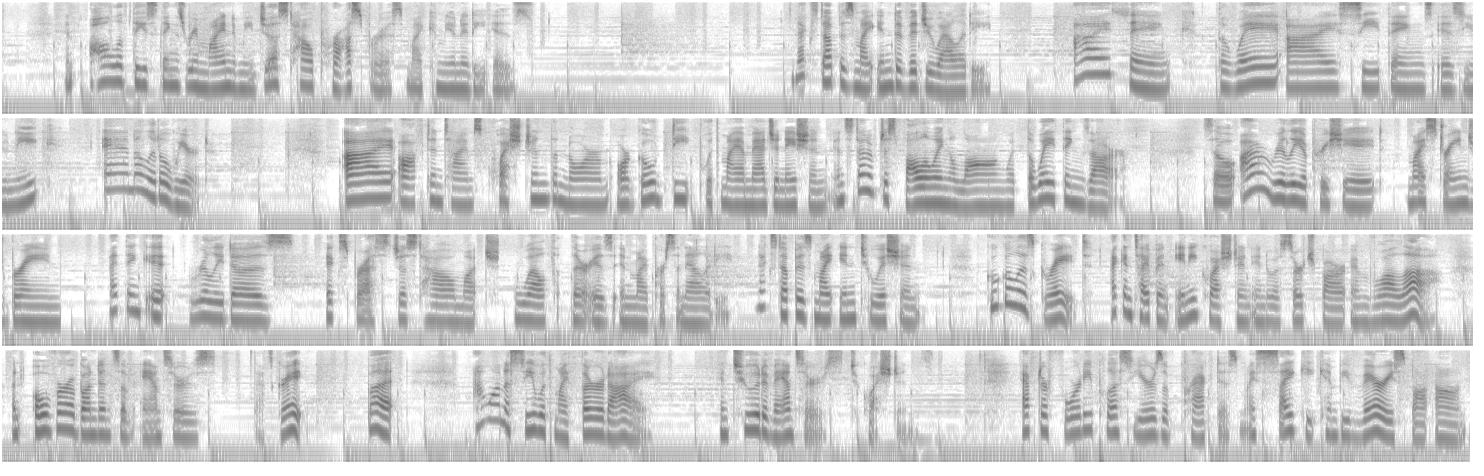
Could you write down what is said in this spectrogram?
And all of these things remind me just how prosperous my community is. Next up is my individuality. I think the way I see things is unique and a little weird. I oftentimes question the norm or go deep with my imagination instead of just following along with the way things are. So I really appreciate my strange brain. I think it really does express just how much wealth there is in my personality. Next up is my intuition. Google is great. I can type in any question into a search bar and voila, an overabundance of answers. That's great. But I want to see with my third eye intuitive answers to questions. After 40 plus years of practice, my psyche can be very spot on.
